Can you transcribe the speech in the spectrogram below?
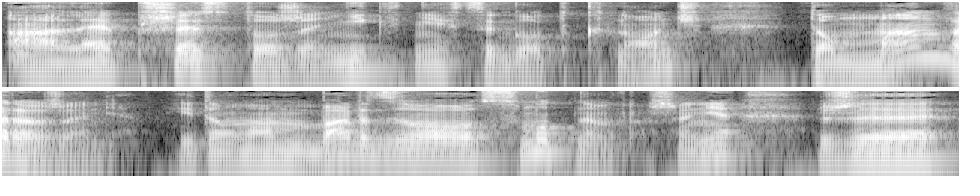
ale przez to, że nikt nie chce go tknąć, to mam wrażenie, i to mam bardzo smutne wrażenie, że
